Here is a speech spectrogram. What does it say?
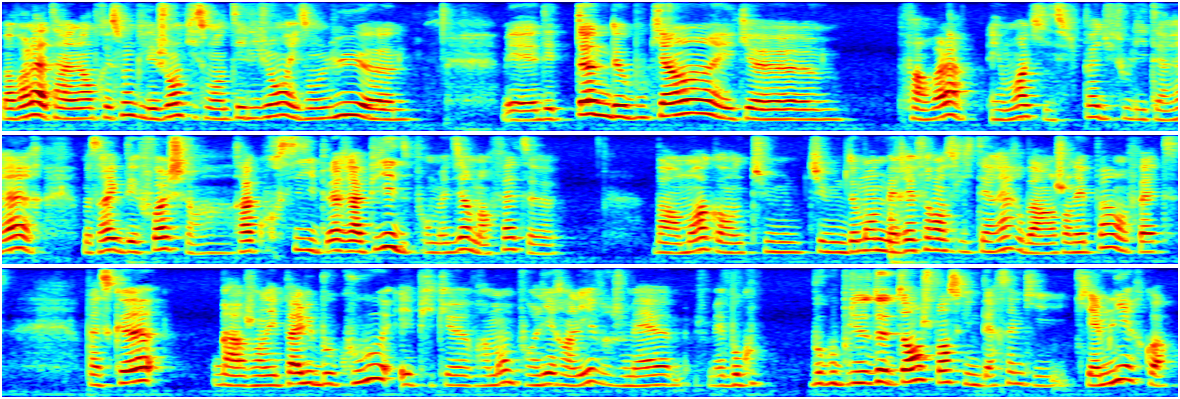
ben voilà, t'as l'impression que les gens qui sont intelligents, ils ont lu euh, mais des tonnes de bouquins et que. Enfin voilà. Et moi qui ne suis pas du tout littéraire, c'est vrai que des fois, je fais un raccourci hyper rapide pour me dire, mais en fait, euh, ben moi, quand tu, tu, me demandes mes références littéraires, ben j'en ai pas en fait. Parce que ben, j'en ai pas lu beaucoup, et puis que vraiment, pour lire un livre, je mets, je mets beaucoup, beaucoup plus de temps, je pense, qu'une personne qui, qui aime lire, quoi.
